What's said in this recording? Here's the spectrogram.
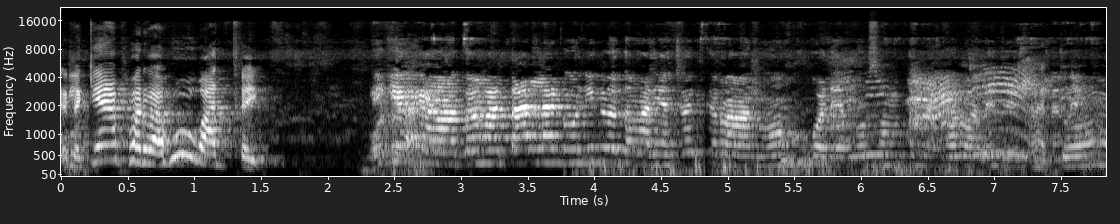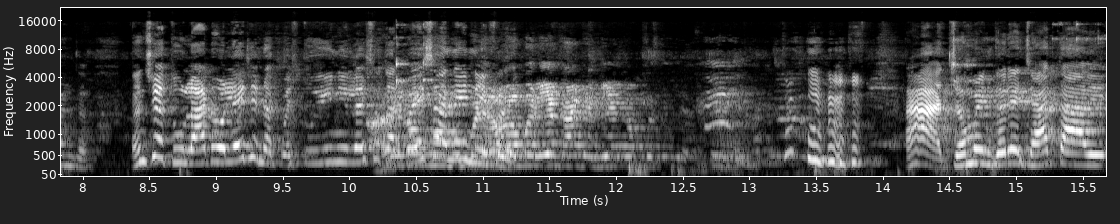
એટલે ક્યાં ફરવા? શું વાત થઈ? તું લાડવો લેજે ને પછી તું એની લેશે તાર પૈસા નહીં નીકળે. હા, જમીન ઘરે જાતા આવે,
